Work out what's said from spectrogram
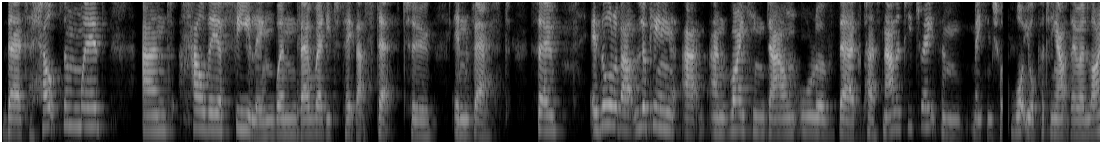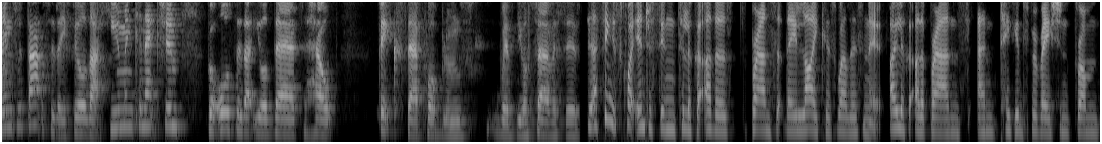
there to help them with. and how they are feeling when they're ready to take that step to invest. So it's all about looking at and writing down all of their personality traits and making sure what you're putting out there aligns with that so they feel that human connection, but also that you're there to help fix their problems with your services. I think it's quite interesting to look at other brands that they like as well, isn't it? I look at other brands and take inspiration from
